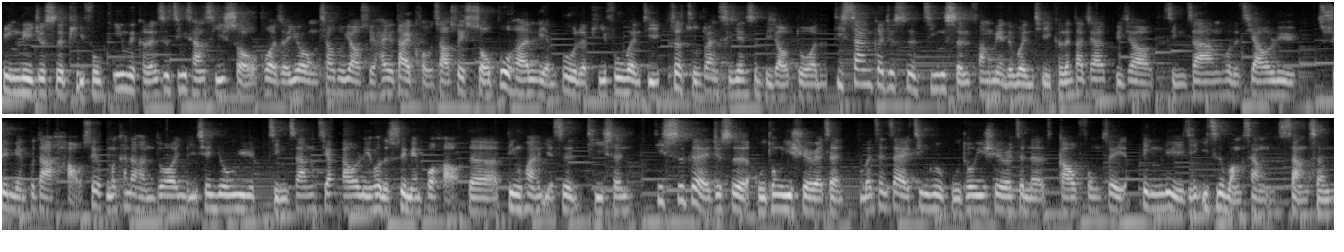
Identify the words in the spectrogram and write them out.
病例就是皮肤，因为可能是经常洗手或者用消毒药水，还有戴口罩，所以手部和脸部的皮肤问题，这阻断时间是比较多的。第三个就是精神方面的问题，可能大家比较紧张或者焦虑。睡眠不大好，所以我们看到很多一些忧郁、紧张、焦虑或者睡眠不好的病患也是提升。第四个也就是骨痛医血热症，我们正在进入骨痛医血热症的高峰，所以病率已经一直往上上升。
